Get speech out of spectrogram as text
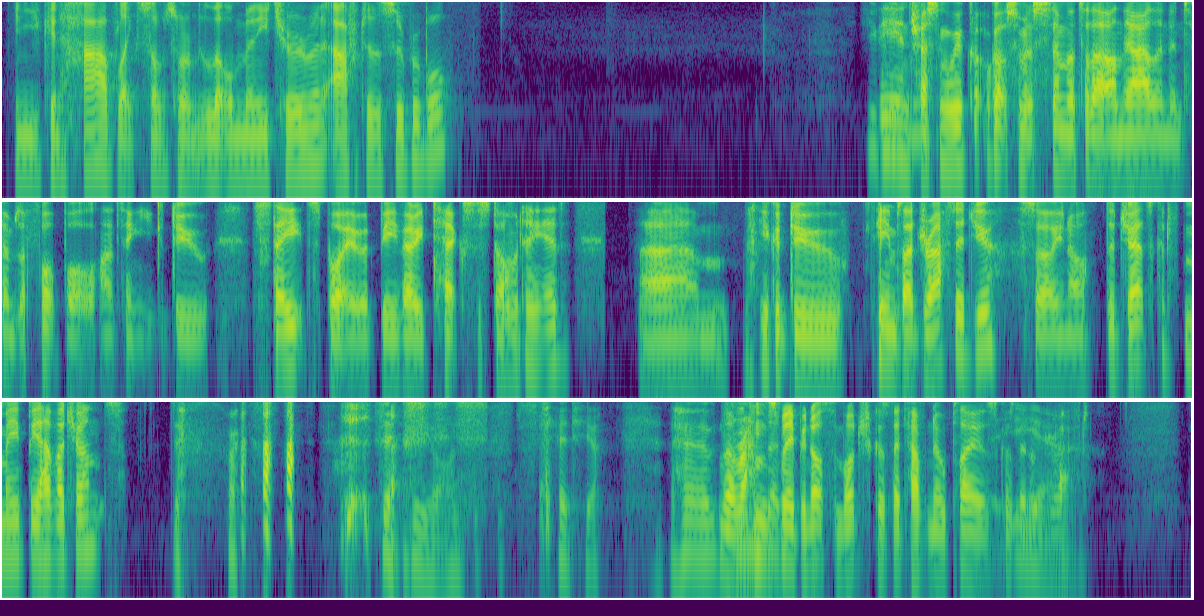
and you can have like some sort of little mini tournament after the Super Bowl. You Be interesting. We've got, we've got something similar to that on the island in terms of football. I think you could do states, but it would be very Texas dominated. Um, you could do teams that drafted you. So, you know, the Jets could maybe have a chance. steady on, steady on. Um, The Rams that- maybe not so much because they'd have no players because they don't Yeah. draft.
